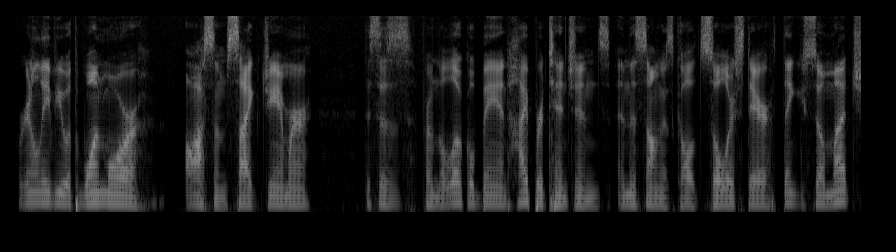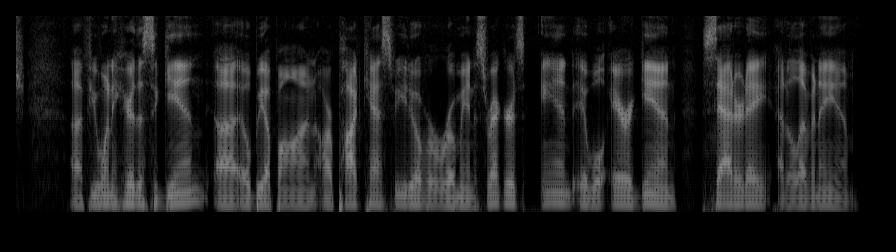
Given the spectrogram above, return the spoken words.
We're going to leave you with one more awesome psych jammer. This is from the local band Hypertensions, and this song is called Solar Stare. Thank you so much. Uh, if you want to hear this again, uh, it'll be up on our podcast feed over at Romanus Records, and it will air again Saturday at 11 a.m.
